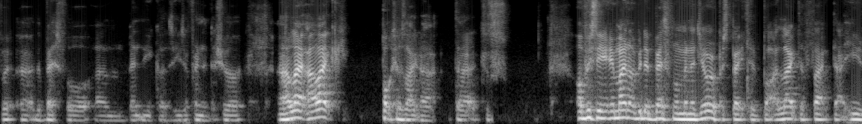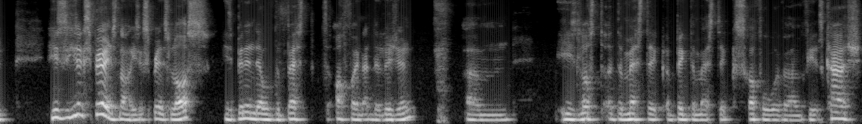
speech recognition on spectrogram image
for, uh, the best for um, Bentley because he's a friend of the show, and I like I like boxers like that. That just obviously it might not be the best from a managerial perspective, but I like the fact that he he's he's experienced now. He's experienced loss. He's been in there with the best offer in that division. Um, he's lost a domestic, a big domestic scuffle with um, Felix Cash.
